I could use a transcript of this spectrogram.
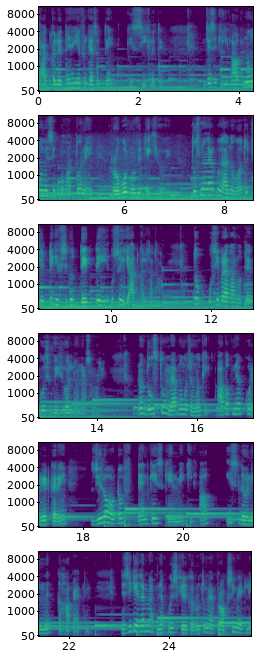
याद कर लेते हैं या फिर कह सकते हैं कि सीख लेते हैं। जैसे कि आप लोगों में से बहुतों ने रोबोट मूवी देखी होगी। तो उसमें अगर आपको याद होगा तो चिट्टी किसी को देखते ही उसे याद कर लेता था। तो उसी प्रकार होते हैं कुछ विजुअल लर्नर्स हमारे। ना दोस्तों, मैं आप लोगों को चाहूँगा कि आप अपने आप को रेट करें ज़ीरो आउट ऑफ़ टेन के स्केल में कि आप इस लर्निंग में कहाँ पे आते हैं। जैसे कि अगर मैं अपने आप को स्केल करूँ तो मैं अप्रॉक्सीमेटली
